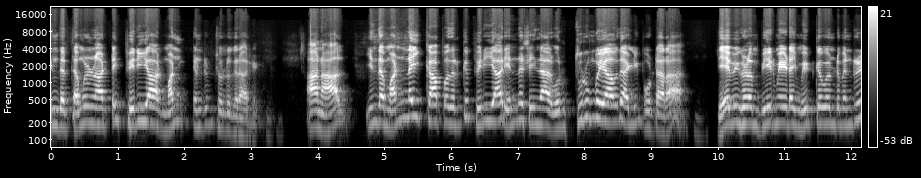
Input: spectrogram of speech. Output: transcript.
இந்த தமிழ்நாட்டை பெரியார் மண் என்றும் சொல்லுகிறார்கள். ஆனால் இந்த மண்ணை காப்பதற்கு பெரியார் என்ன செய்தார்? ஒரு துரும்பையாவது அள்ளி போட்டாரா? தேவிகுளம் பீர்மேடை மீட்க வேண்டும் என்று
